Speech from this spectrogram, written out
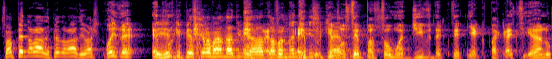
Só pedalada, pedalada. Eu acho. Pois é. Tem é gente porque... que pensa que ela vai andar de ela estava é andando de bicicleta. É porque você passou uma dívida que você tinha que pagar esse ano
